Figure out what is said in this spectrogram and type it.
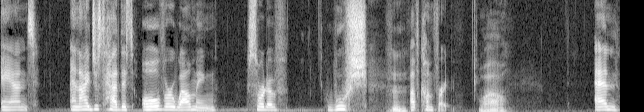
and and I just had this overwhelming sort of whoosh hmm. of comfort. Wow. And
